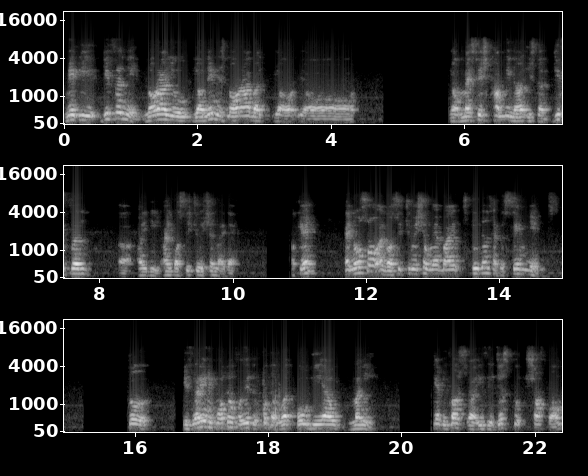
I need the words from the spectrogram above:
may be different name. Nora, you your name is Nora, but your your your message coming out is a different uh, ID. I got situation like that. Okay. And also I got situation whereby students have the same names. So it's very important for you to put the word ODL money Okay, because uh, if you just put short form,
